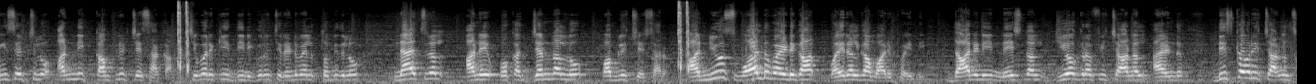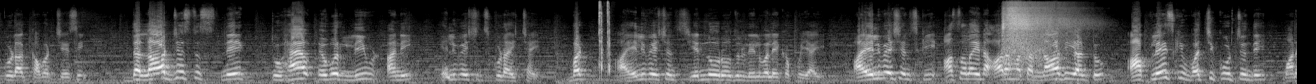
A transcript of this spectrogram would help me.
రీసెర్చ్లు అన్ని కంప్లీట్ చేశాక చివరికి దీని గురించి రెండు వేల తొమ్మిదిలో న్యాచురల్ అనే ఒక జర్నల్లో పబ్లిష్ చేశారు. ఆ న్యూస్ వరల్డ్ వైడ్గా వైరల్గా మారిపోయింది. దానిని national geography channel and discovery channels కూడా కవర్ చేసి the largest snake to have ever lived అని ఎలివేషన్స్ కూడా ఇచ్చాయి. బట్ ఆ ఎలివేషన్స్ ఎన్నో రోజులు నిలవలేకపోయాయి. ఆ ఎలివేషన్స్కి అసలైన అర్హత నాది అంటూ ఆ ప్లేస్కి వచ్చి కూర్చుంది మన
